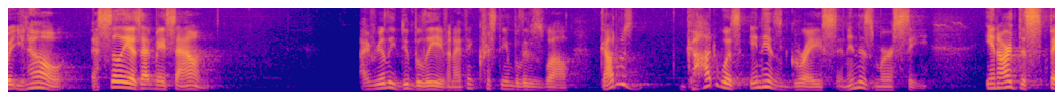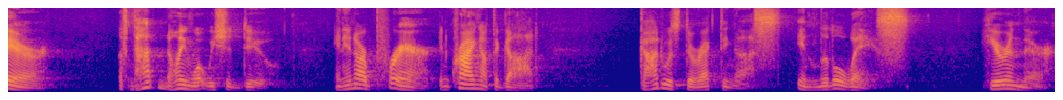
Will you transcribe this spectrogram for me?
But, you know, as silly as that may sound, I really do believe, and I think Christine believes as well, God was God was in His grace and in His mercy, in our despair of not knowing what we should do, and in our prayer, in crying out to God, God was directing us in little ways, here and there.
